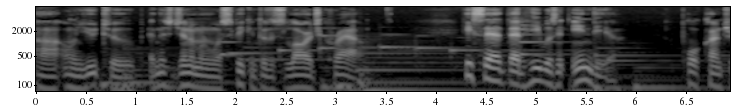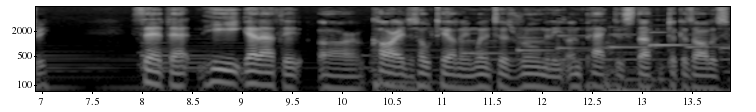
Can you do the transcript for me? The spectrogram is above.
uh, on YouTube, and this gentleman was speaking to this large crowd. He said that he was in India, a poor country, said that he got out the uh, car at his hotel and went into his room and he unpacked his stuff and took his all his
